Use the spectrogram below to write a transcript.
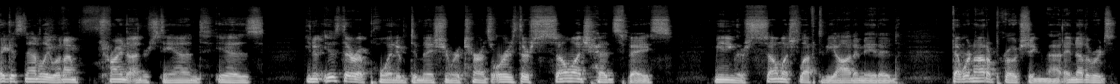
I guess, Natalie, what I'm trying to understand is you know, is there a point of diminishing returns or is there so much headspace, meaning there's so much left to be automated that we're not approaching that? In other words,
